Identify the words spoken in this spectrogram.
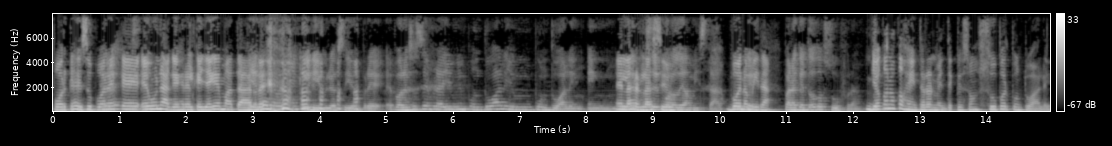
Porque se supone que es una guerra el que llegue más Tiene tarde. que haber un equilibrio siempre. Eh, Por eso siempre hay un impuntual y un puntual en, en, En la relación. de amistad. Bueno, mira. Para que todos sufran. Yo conozco gente realmente que son súper puntuales,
